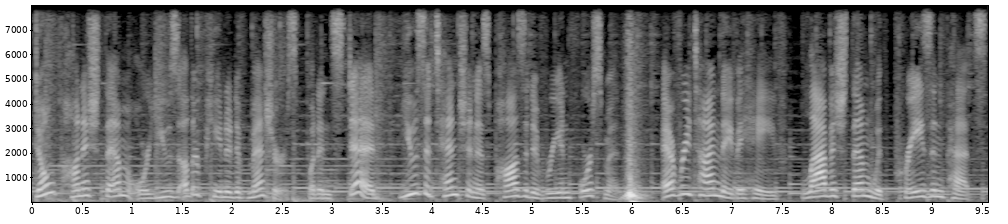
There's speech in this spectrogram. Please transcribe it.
Don't punish them or use other punitive measures, but instead, use attention as positive reinforcement. Every time they behave, lavish them with praise and pets,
